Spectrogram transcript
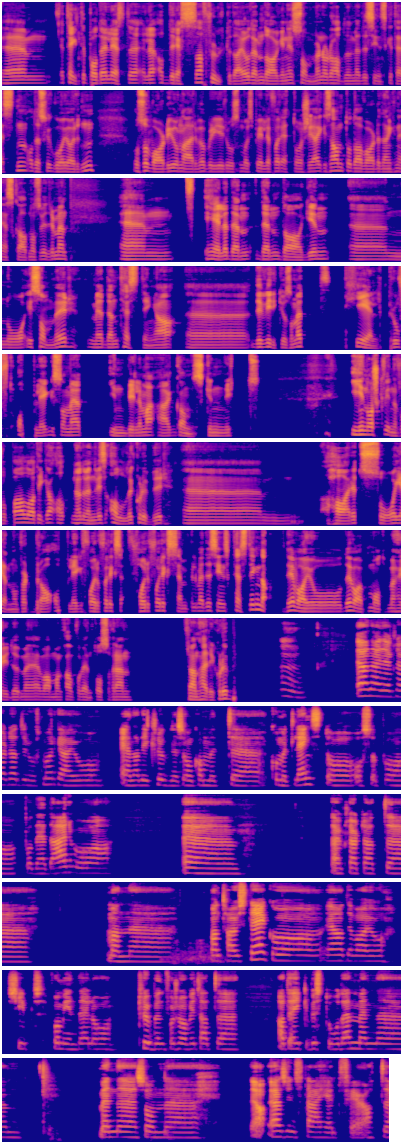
Um, jeg tenkte på det, jeg leste, eller Adressa fulgte deg jo den dagen i sommer når du hadde den medisinske testen, og det skulle gå i orden. Og så var du jo nær ved å bli Rosenborg-spiller for ett år siden, ikke sant? og da var det den kneskaden osv. Men um, hele den, den dagen eh, nå i sommer med den testinga eh, Det virker jo som et helproft opplegg som jeg innbiller meg er ganske nytt i norsk kvinnefotball, og at ikke nødvendigvis alle klubber eh, har et så gjennomført bra opplegg for f.eks. For, for, medisinsk testing. Da. Det var jo det var på en måte med høyde med hva man kan forvente også fra en, fra en herreklubb. Mm. Ja, nei, det er klart at Rosenborg er jo en av de klubbene som har kommet, uh, kommet lengst, og også på, på det der. Og uh, det er jo klart at uh, man, man tar jo steg, og ja, det var jo kjipt for min del og klubben for så vidt at, at jeg ikke besto den, men, men sånn Ja, jeg syns det er helt fair at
